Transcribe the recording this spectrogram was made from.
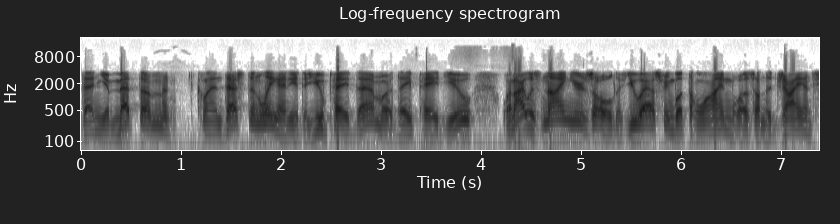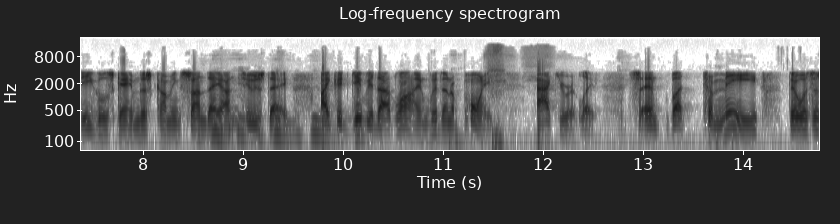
then you met them clandestinely, and either you paid them or they paid you. When I was nine years old, if you asked me what the line was on the Giants Eagles game this coming Sunday on Tuesday, I could give you that line within a point accurately. And but to me, there was a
